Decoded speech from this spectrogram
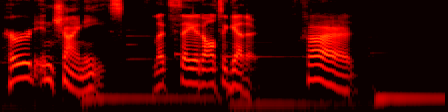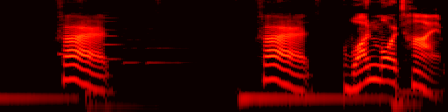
Herd in Chinese. let's say it all together. herd, herd, herd, One more time.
